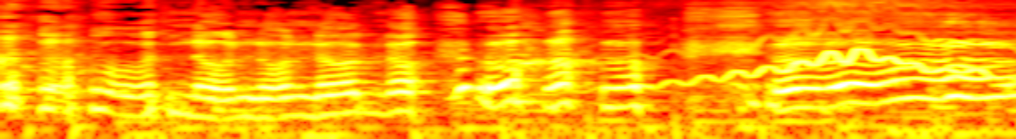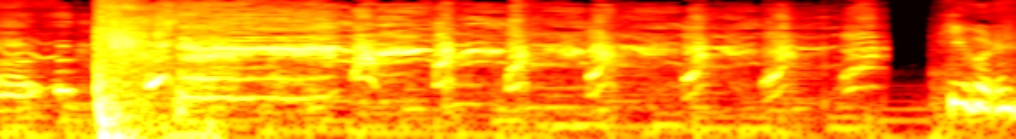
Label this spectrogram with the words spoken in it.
oh, no, no, no, no. You're.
